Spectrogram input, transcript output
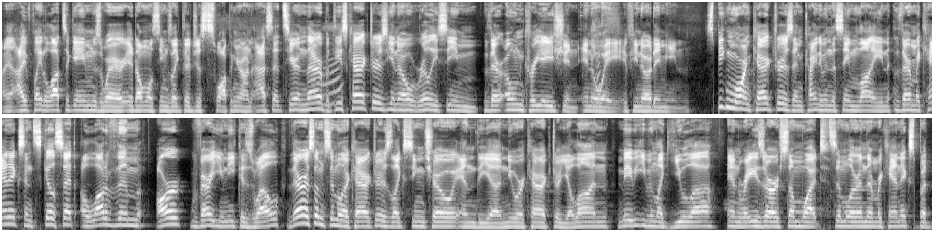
I, have played lots of games where it almost seems like they're just swapping around assets here and there, but these characters, you know, really seem their own creation in a way, if you know what I mean mean, Speaking more on characters and kind of in the same line, their mechanics and skill set, a lot of them are very unique as well. There are some similar characters like Xingqiu and the uh, newer character Yelan, maybe even like Eula and Razor are somewhat similar in their mechanics, but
